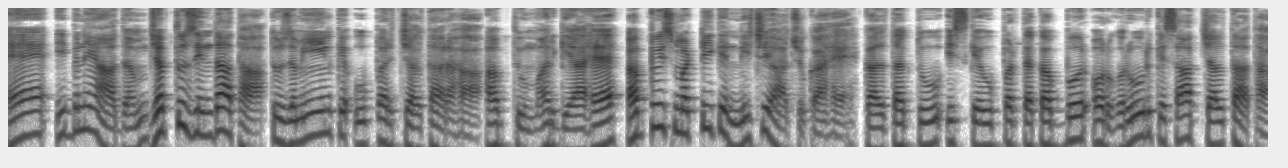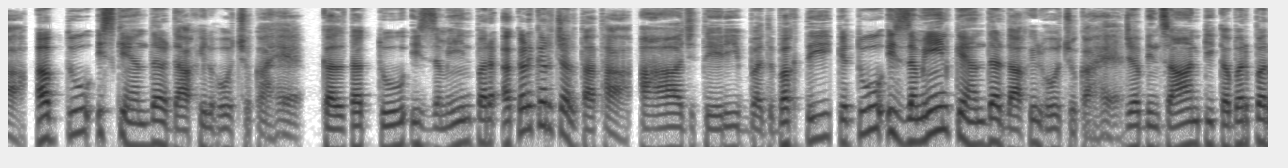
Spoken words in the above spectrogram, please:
ए इब्ने आदम, जब तू ज़िंदा था, तू ज़मीन के ऊपर चलता रहा। अब तू मर गया है, अब तू इस मट्टी के नीचे आ चुका है। कल तक तू इसके ऊपर तकबर और गरूर के साथ चलता था। अब तू इसके अंदर दाखिल हो चुका है। कल तक तू इस ज़मीन पर अकड़ कर चलता था। आज तेरी बदबख्ती कि तू इस ज़मीन के अंदर दाखिल हो चुका है। जब इंसान की कब्र पर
